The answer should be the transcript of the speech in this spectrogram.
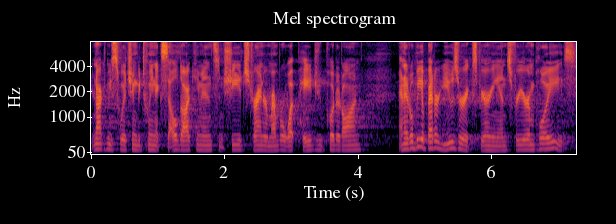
You're not going to be switching between Excel documents and sheets trying to remember what page you put it on. And it'll be a better user experience for your employees.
